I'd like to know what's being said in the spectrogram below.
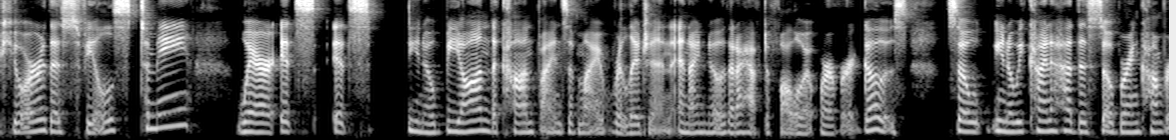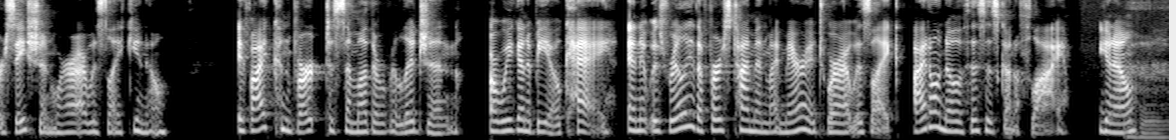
pure this feels to me where it's it's you know beyond the confines of my religion and I know that I have to follow it wherever it goes. So, you know, we kind of had this sobering conversation where I was like, you know, if I convert to some other religion, are we going to be okay? And it was really the first time in my marriage where I was like, I don't know if this is going to fly, you know? Mm-hmm.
